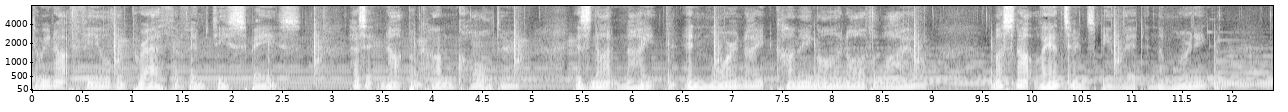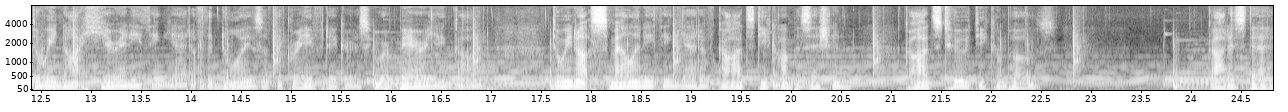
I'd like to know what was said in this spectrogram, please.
Do we not feel the breath of empty space? Has it not become colder? Is not night and more night coming on all the while? Must not lanterns be lit in the morning? Do we not hear anything yet of the noise of the gravediggers who are burying God? Do we not smell anything yet of God's decomposition? Gods too decompose. God is dead.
